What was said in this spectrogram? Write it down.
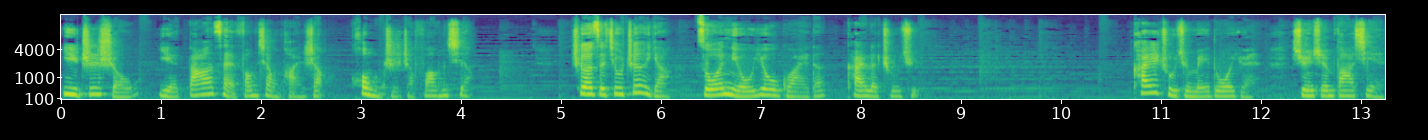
一只手也搭在方向盘上，控制着方向。车子就这样左扭右拐的开了出去。开出去没多远，轩轩发现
